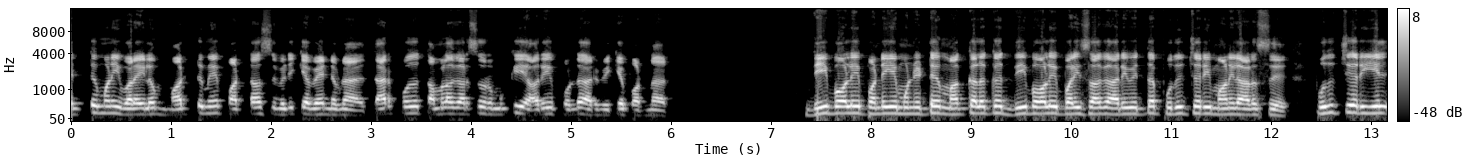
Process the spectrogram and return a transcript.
எட்டு மணி வரையிலும் மட்டுமே பட்டாசு வெடிக்க வேண்டும் என தற்போது தமிழக அரசு ஒரு முக்கிய அறிவிப்பு ஒன்று அறிவிக்கப்பட்டனர். தீபாவளி பண்டிகை முன்னிட்டு மக்களுக்கு தீபாவளி பரிசாக அறிவித்த புதுச்சேரி மாநில அரசு புதுச்சேரியில்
